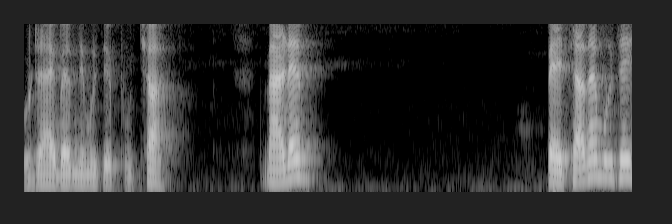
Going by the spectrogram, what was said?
वो ड्राइवर ने मुझे पूछा, मैडम, पहचाना मुझे?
